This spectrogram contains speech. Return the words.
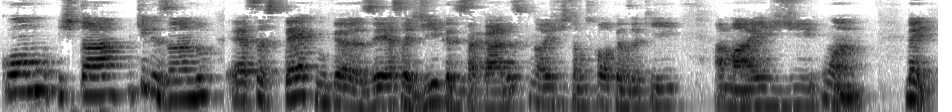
como está utilizando essas técnicas e essas dicas e sacadas que nós estamos colocando aqui há mais de um ano. Bem,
